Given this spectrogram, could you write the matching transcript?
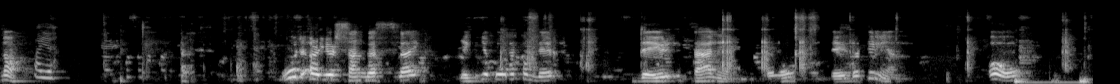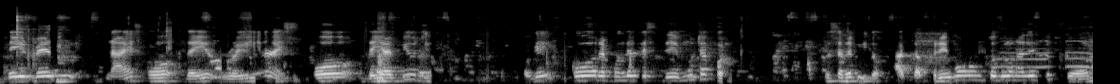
No, Ah, ya. What are your sunglasses like? Y aquí yo puedo responder, they're Italian, o they're Brazilian, o they're very nice, o they're really nice, o they are beautiful. ¿Ok? Puedo responder de, de muchas formas. Entonces repito, acá pregunto por una descripción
